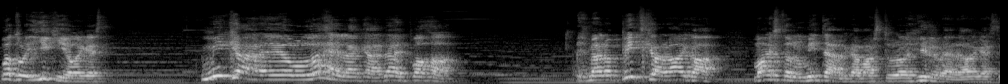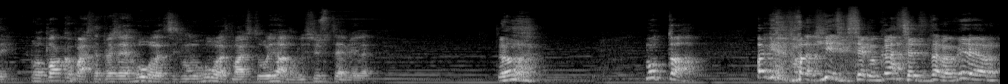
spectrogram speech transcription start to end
Mulla tuli hiki oikeesti. Mikään ei ollut lähelläkään näin pahaa. Siis mä en oo pitkään aikaa maistanut mitään, mikä maistuu noin hirveelle oikeesti. Mulla on pakko päästä pesee huulet, siis mun huulet maistuu ihan tuli systeemille. Ah. Mutta oikein paljon kiitoksia kun katsoitte tämän videon.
